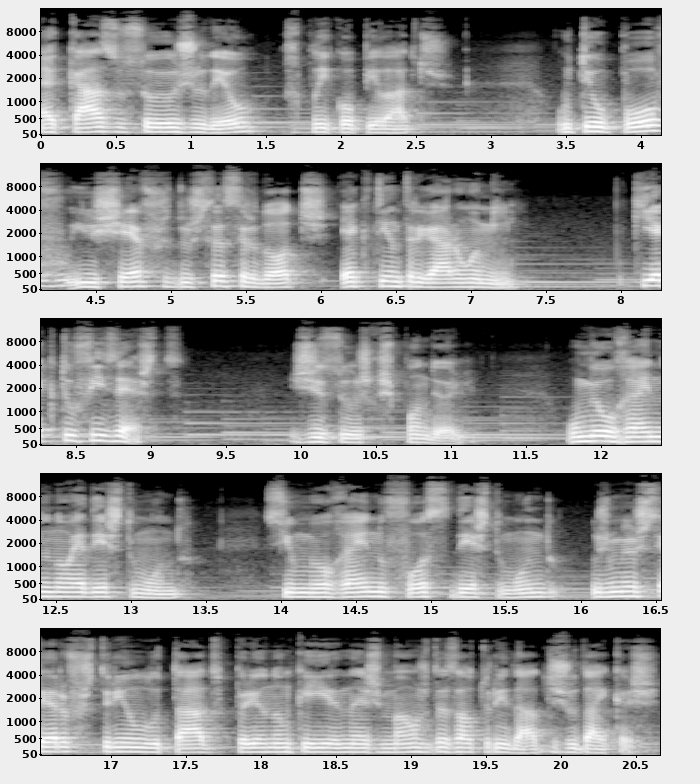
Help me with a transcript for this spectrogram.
Acaso sou eu judeu? replicou Pilatos. O teu povo e os chefes dos sacerdotes é que te entregaram a mim. Que é que tu fizeste? Jesus respondeu-lhe: O meu reino não é deste mundo. Se o meu reino fosse deste mundo, os meus servos teriam lutado para eu não cair nas mãos das autoridades judaicas.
